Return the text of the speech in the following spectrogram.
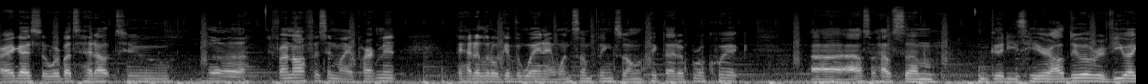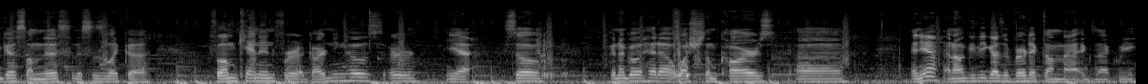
All right, guys, so we're about to head out to the front office in my apartment. They had a little giveaway and I won something, so I'm gonna pick that up real quick. Uh, I also have some goodies here. I'll do a review, I guess, on this. This is like a foam cannon for a gardening hose, or yeah. So, gonna go ahead out, wash some cars, uh, and yeah, and I'll give you guys a verdict on that exactly.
